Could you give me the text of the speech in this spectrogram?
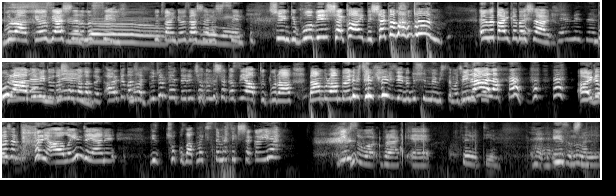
Burak gözyaşlarını sil. Lütfen gözyaşlarını sil. Çünkü bu bir şakaydı. Şakalandın. Evet arkadaşlar. Burak'ı bu videoda şakaladık. Arkadaşlar bütün petlerin çalındı şakası yaptık Burak. Ben Burak'ın böyle bir tepki vereceğini düşünmemiştim açıkçası. Arkadaşlar ben ağlayınca yani biz çok uzatmak istemedik şakayı. İyi misin Bur- Burak? Ee, Evet diyeyim. iyisin değil mi?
